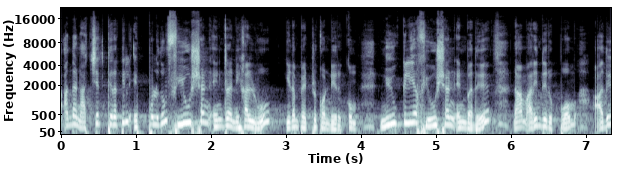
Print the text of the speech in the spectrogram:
அந்த நட்சத்திரத்தில் எப்பொழுதும் ஃபியூஷன் என்ற நிகழ்வு இடம்பெற்று கொண்டிருக்கும். நியூக்ளியர் ஃபியூஷன் என்பது நாம் அறிந்திருப்போம் அது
